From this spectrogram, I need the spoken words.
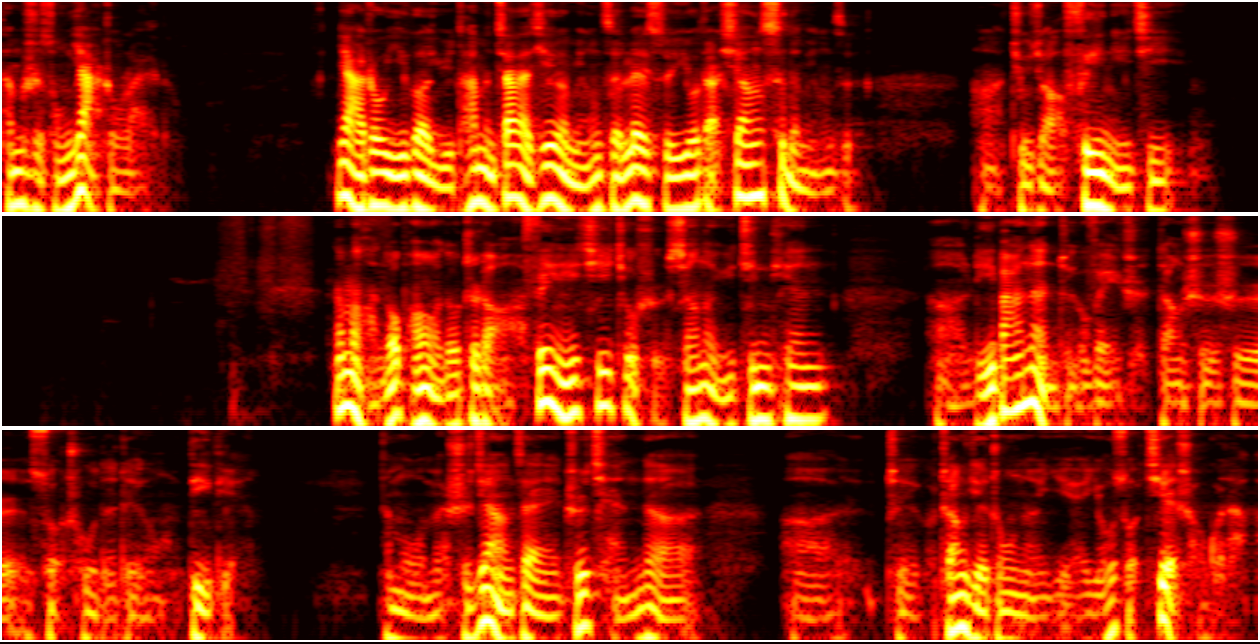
他们是从亚洲来的，亚洲一个与他们迦太基的名字类似于有点相似的名字。啊，就叫腓尼基。那么很多朋友都知道啊，腓尼基就是相当于今天啊黎巴嫩这个位置，当时是所处的这种地点。那么我们实际上在之前的啊这个章节中呢，也有所介绍过它。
